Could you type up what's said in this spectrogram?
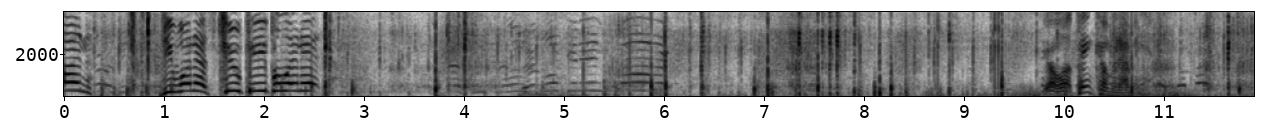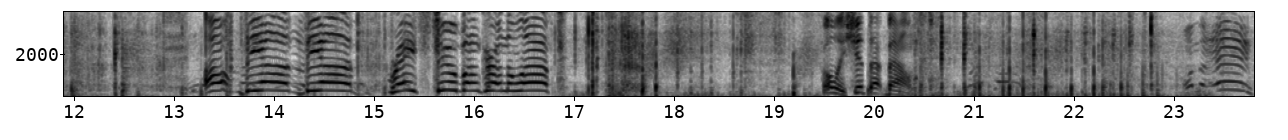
D1. D1 has two people in it. They're looking inside. I got a lot of paint coming at me. Oh, the uh, the uh, race two bunker on the left. Holy shit, that bounced. On the A.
